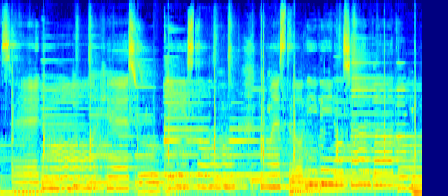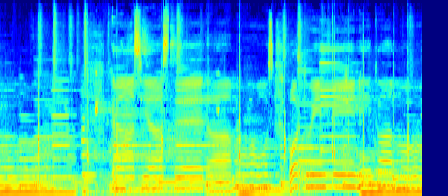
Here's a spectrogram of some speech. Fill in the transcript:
Señor Jesucristo, nuestro divino Salvador. Gracias te damos por tu infinito amor.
